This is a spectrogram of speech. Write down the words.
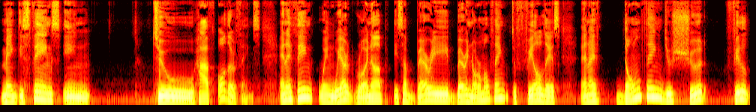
make these things in to have other things. And I think when we are growing up, it's a very, very normal thing to feel this. And I don't think you should feel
